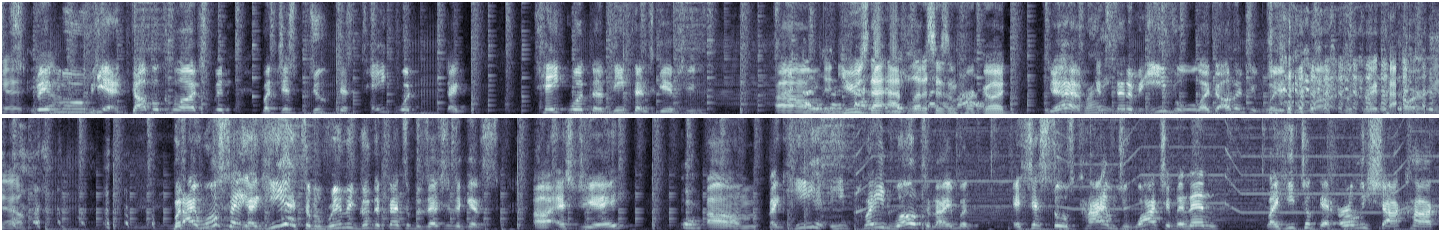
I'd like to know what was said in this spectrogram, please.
it, spin yeah. move, yeah, double clutch, spin, but just do, just take what, like, take what the defense gives you. Um, And use that athleticism for good. yeah, Right. instead of evil, like the other two players do. With great power, you know. But I will say, like, he had some really good defensive possessions against uh, SGA. Yeah. Um, like he he played well tonight, but it's just those times you watch him, and then like he took that early shot clock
